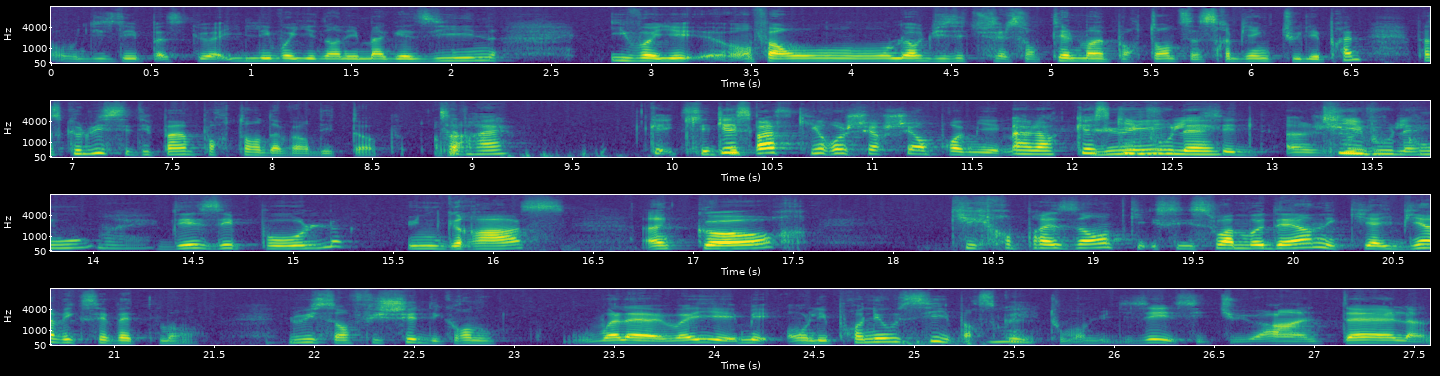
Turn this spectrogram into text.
On disait parce qu'ils les voyaient dans les magazines ils voyaient, enfin, on leur disait, tu sais, elles sont tellement importantes, ça serait bien que tu les prennes. Parce que lui, c'était pas important d'avoir des tops. c'est vrai. C'était pas ce qu'il recherchait en premier. Alors, qu'est-ce qu'il voulait C'est un joli voulait cou, des épaules, une grâce, un corps qui représente, qui soit moderne et qui aille bien avec ses vêtements. Lui, il s'en fichait des grandes voilà, vous voyez, mais on les prenait aussi parce que tout le monde lui disait si tu as un tel, un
